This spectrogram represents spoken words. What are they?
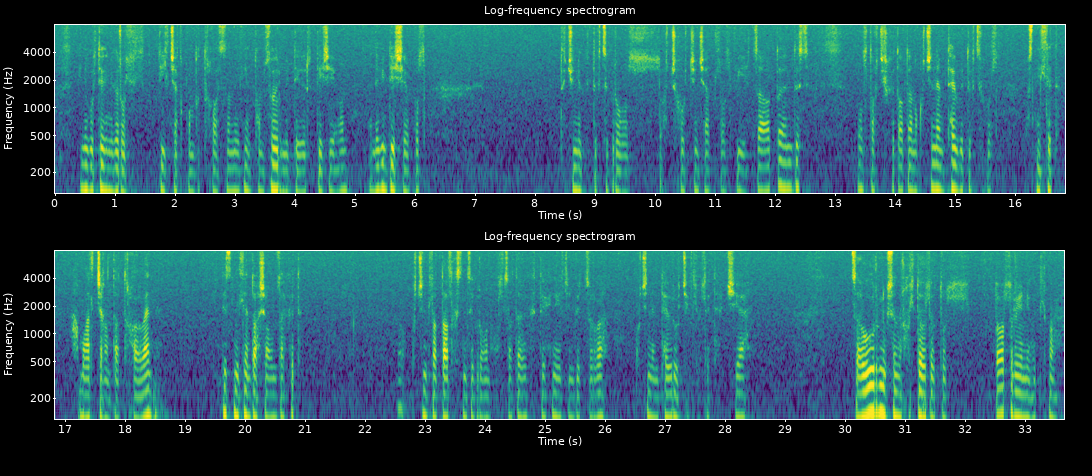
энийг бол техникээр бол дийлж чадахгүй тодорхойлсон нэлийн том суур мэдээгээр дэшээ явна. Нэг нь дэшээ бол 41 гэдэг цэг рүү бол очих хүчин чадал бол бий. За одоо эндээс улд орж ирэхэд одоо 38 50 гэдэг цэг бол бас нэлээд хамгаалж байгаа нь тодорхой байна. Эндээс нэлээд доош унлаа гэхэд 37 70 гэсэн цэг рүү нь хулцаатай техник хэлж бид 6 38 50 руу чиглүүлээд тавьчихъя. За өөр нэг сонирхолтой болоод бол долларын нэг хөдөлгөөн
